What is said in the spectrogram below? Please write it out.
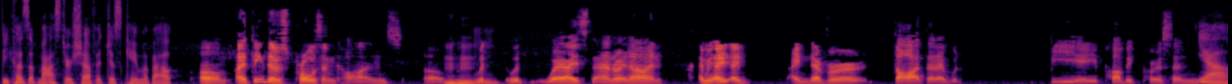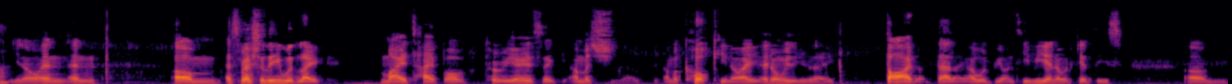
because of MasterChef it just came about? Um, I think there's pros and cons um, Mhm. with with where I stand right now, and I mean, I, I I never thought that I would be a public person. Yeah. You know, and and um, especially with like my type of career, it's like I'm a sh- I'm a cook. You know, I, I don't really like thought that like I would be on TV and I would get these um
